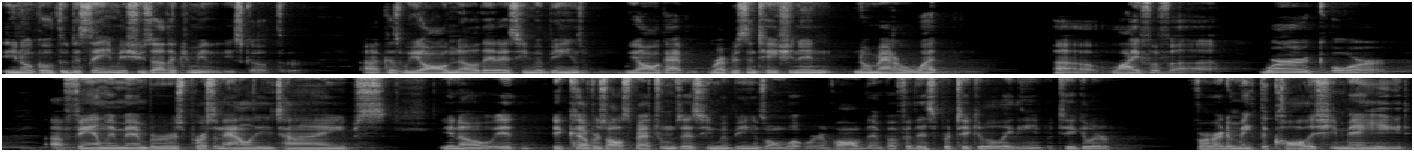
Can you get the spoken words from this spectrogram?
you know, go through the same issues other communities go through because uh, we all know that as human beings, we all got representation in no matter what uh, life of uh, work or uh, family members, personality types. You know, it it covers all spectrums as human beings on what we're involved in. But for this particular lady in particular, for her to make the call that she made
